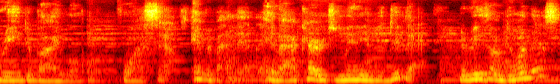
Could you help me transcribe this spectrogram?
read the Bible for ourselves. Everybody. And I encourage many of you to do that. The reason I'm doing this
